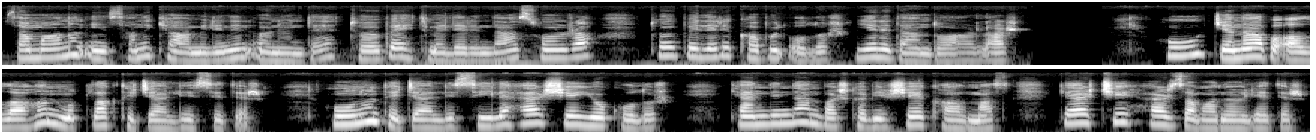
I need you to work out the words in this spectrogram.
Zamanın insanı kamilinin önünde tövbe etmelerinden sonra tövbeleri kabul olur, yeniden doğarlar. Hu, Cenab-ı Allah'ın mutlak tecellisidir. Hu'nun tecellisiyle her şey yok olur. Kendinden başka bir şey kalmaz. Gerçi her zaman öyledir.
